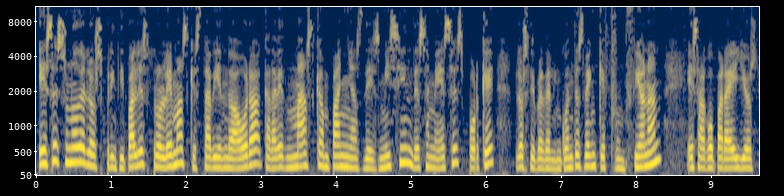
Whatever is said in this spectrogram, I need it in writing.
ese es uno de los principales problemas que está habiendo ahora, cada vez más campañas de smishing, de SMS, porque los ciberdelincuentes ven que funcionan, es algo para ellos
